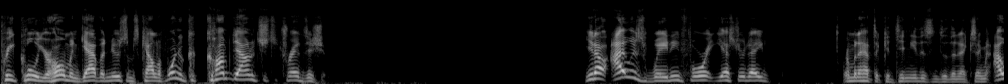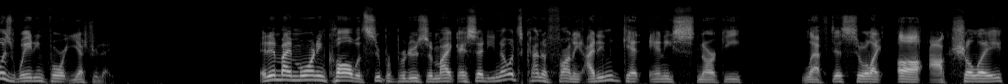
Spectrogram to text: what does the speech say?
pre cool your home in Gavin Newsom's California. Calm down. It's just a transition. You know, I was waiting for it yesterday. I'm going to have to continue this into the next segment. I was waiting for it yesterday. And in my morning call with super producer Mike, I said, you know, it's kind of funny. I didn't get any snarky leftists who are like, uh, actually,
